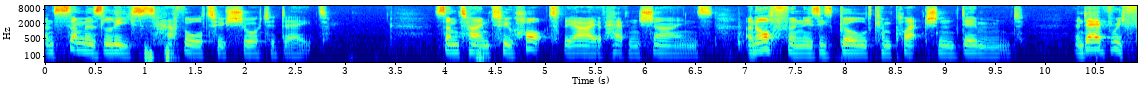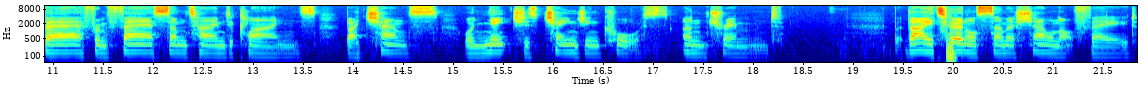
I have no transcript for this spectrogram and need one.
and summer's lease hath all too short a date. Sometime too hot the eye of heaven shines, and often is his gold complexion dimmed, and every fair from fair sometime declines, by chance or nature's changing course untrimmed. But thy eternal summer shall not fade,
